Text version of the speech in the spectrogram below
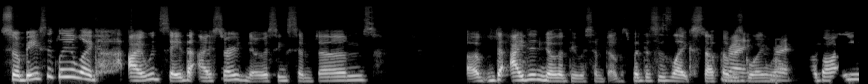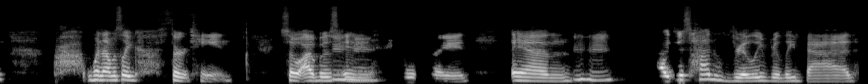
So basically, like I would say that I started noticing symptoms. That I didn't know that they were symptoms, but this is like stuff that was going wrong right. with my body when I was like 13. So I was in Mhm. fourth grade, and Mhm. I just had really, really bad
